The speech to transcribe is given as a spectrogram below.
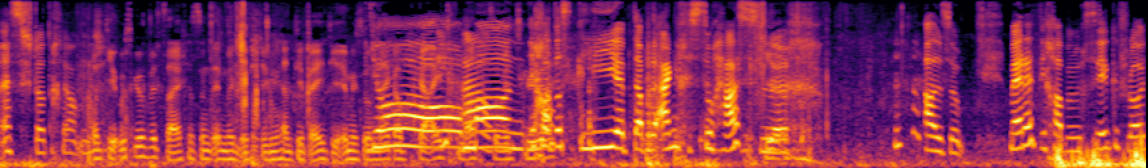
es steht ein bisschen anders. Und die Ausrufezeichen sind immer lustig. Wir haben die beide immer so Ja, mega breit. Mann, so ich habe das geliebt, aber eigentlich ist es so hässlich. Also, Meret, ich habe mich sehr gefreut,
